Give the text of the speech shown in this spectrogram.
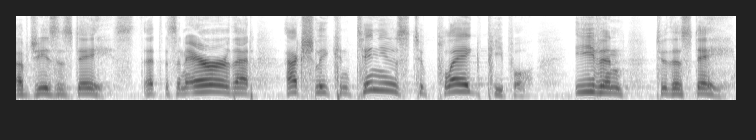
of Jesus' days. That is an error that actually continues to plague people even to this day.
